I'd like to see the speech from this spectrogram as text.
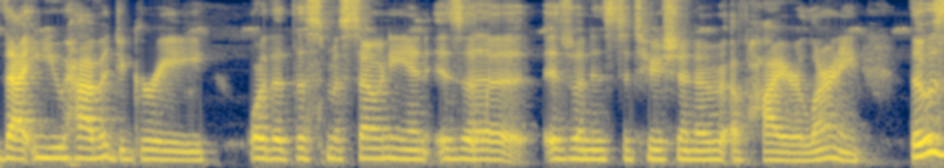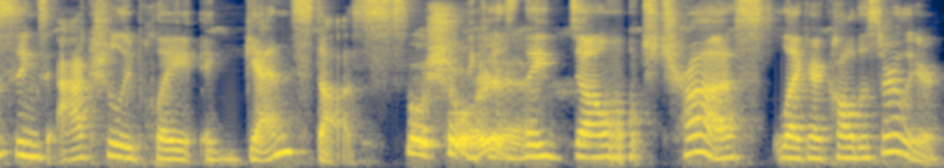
that you have a degree or that the Smithsonian is a is an institution of, of higher learning. Those things actually play against us. Oh, sure. Because yeah. they don't trust, like I called this earlier,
